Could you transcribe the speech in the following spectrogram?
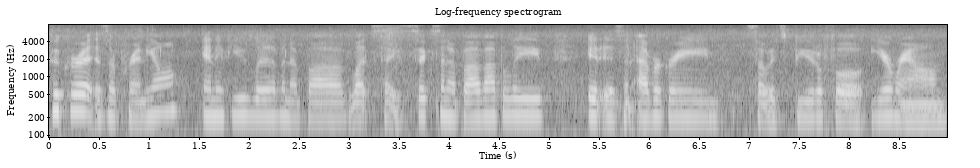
Heuchera is a perennial, and if you live in above, let's say six and above, I believe, it is an evergreen, so it's beautiful year-round,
